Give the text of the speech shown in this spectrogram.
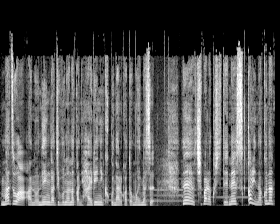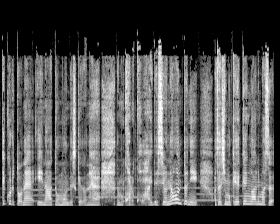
まずは、あの、念が自分の中に入りにくくなるかと思います。ね、しばらくしてね、すっかりなくなってくるとね、いいなと思うんですけどね。でもこれ怖いですよね、本当に。私も経験があります。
